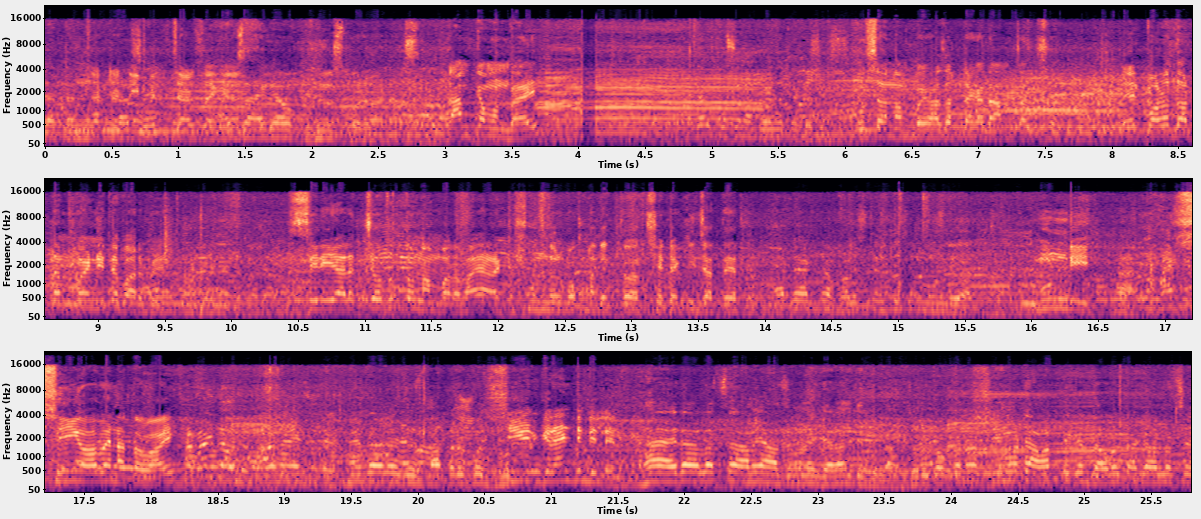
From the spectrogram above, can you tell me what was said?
চারটা নিপিল চার জায়গায়। জায়গাও ইউজ আছে দাম কেমন ভাই? পঁচানব্বই হাজার টাকা দাম চাচ্ছে। এরপরে দরদাম করে নিতে পারবে। সিরিয়ালের চতুর্থ নাম্বার ভাই আর একটা সুন্দর বকনা দেখতে পাচ্ছি এটা কি জাতের? মুন্ডি হ্যাঁ। সিং হবে না তো ভাই? সিং গ্যারান্টি দিলেন? হ্যাঁ এটা হলো হচ্ছে আমি আজ আজীবনে গ্যারান্টি দিলাম। যদি কখনো সিং ওঠে আমার থেকে ডাবল টাকা হলো হচ্ছে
